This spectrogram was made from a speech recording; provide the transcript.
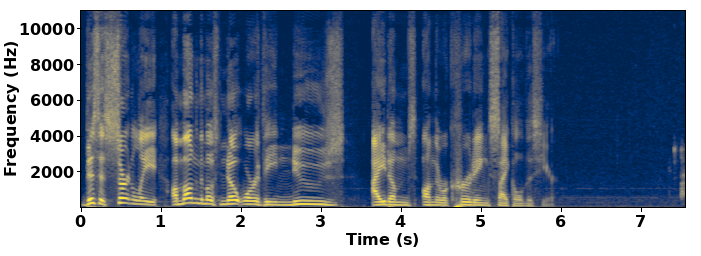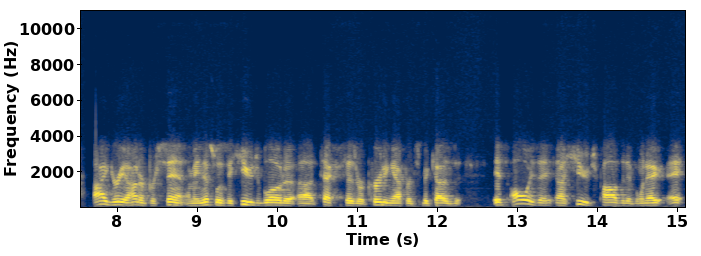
this is certainly among the most noteworthy news items on the recruiting cycle this year. I agree 100%. I mean, this was a huge blow to uh, Texas's recruiting efforts because it's always a, a huge positive when a, a,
